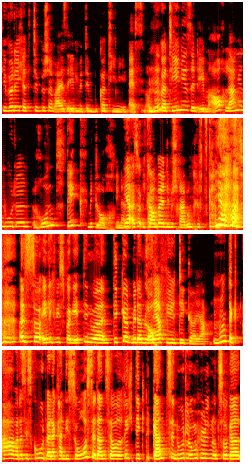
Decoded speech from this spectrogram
die würde ich jetzt typischerweise eben mit dem Bucatini essen. Und Mhm. Bucatini sind eben auch lange Nudeln, rund, dick, mit Loch innen. Ja, also ich glaube, die Beschreibung trifft's ganz Ja, gut. also so ähnlich wie Spaghetti, nur dicker und mit einem Loch. Sehr viel dicker, ja. Mhm, da, ah, aber das ist gut, weil da kann die Soße dann so richtig die ganze Nudel umhüllen und sogar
